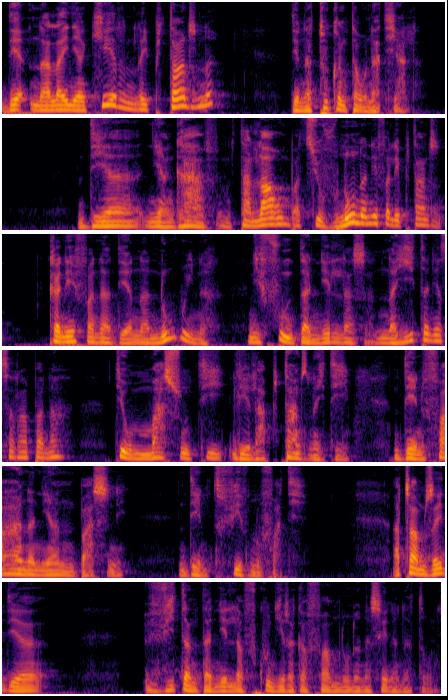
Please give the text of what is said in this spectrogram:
Dia nalainy an-keriny ilay mpitandrina dia natokany tao anaty ala. dia niangavy nitalaho mba tsy ho vonoina anefa ilay mpitandrina. Kanefa na dia nanohina ny fon'i Daniela aza nahita ny hatsaram-panahy teo amin'ny mason'ity lehilahy mpitandrina ity, dia ny fahanany ihany ny basiny dia notifiriny ho faty. Hatramin'izay dia Vitan'i Daniela avokoa ny iraka famonoana nasaina nataony,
